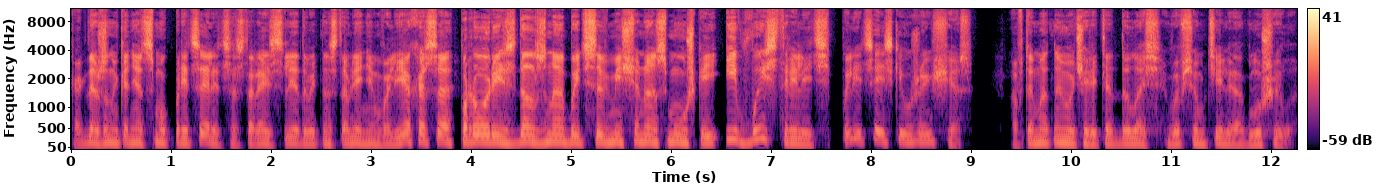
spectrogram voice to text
Когда же, наконец, смог прицелиться, стараясь следовать наставлениям Вальехаса, прорезь должна быть совмещена с мушкой, и выстрелить полицейский уже исчез. Автоматная очередь отдалась, во всем теле оглушила.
